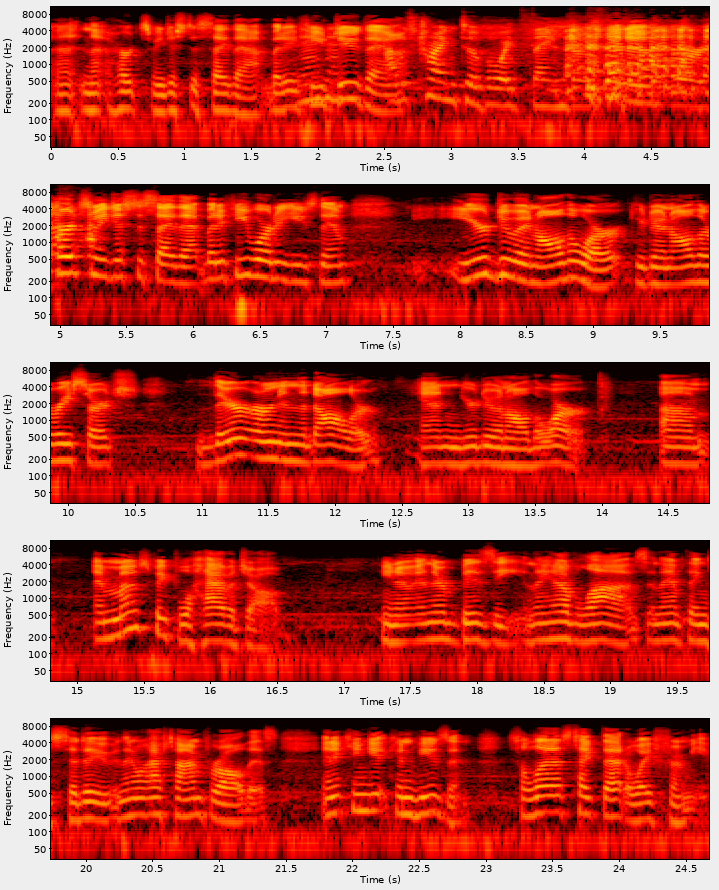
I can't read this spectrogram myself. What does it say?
uh, and that hurts me just to say that, but if you Mhm. do that, I was trying to avoid saying those you know, words. hurts me just to say that. But if you were to use them, you're doing all the work, you're doing all the research, they're earning the dollar, and you're doing all the work. Um, and most people have a job, you know, and they're busy, and they have lives, and they have things to do, and they don't have time for all this, and it can get confusing. So let us take that away from you.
